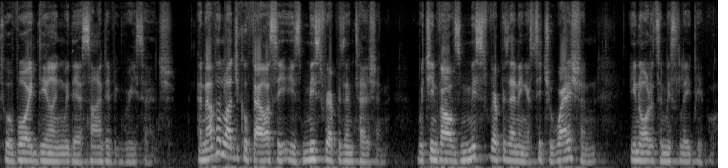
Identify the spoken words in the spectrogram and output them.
to avoid dealing with their scientific research. Another logical fallacy is misrepresentation, which involves misrepresenting a situation in order to mislead people.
